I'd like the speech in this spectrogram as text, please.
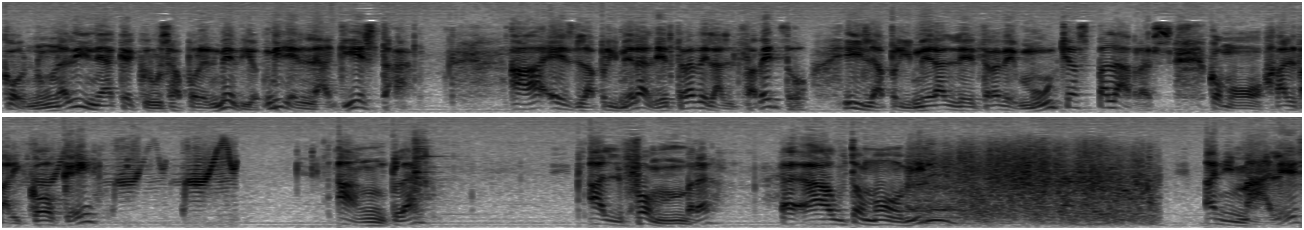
con una línea que cruza por el medio. Mírenla, aquí está. A es la primera letra del alfabeto y la primera letra de muchas palabras, como albaricoque, ancla, alfombra, eh, automóvil, animales.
